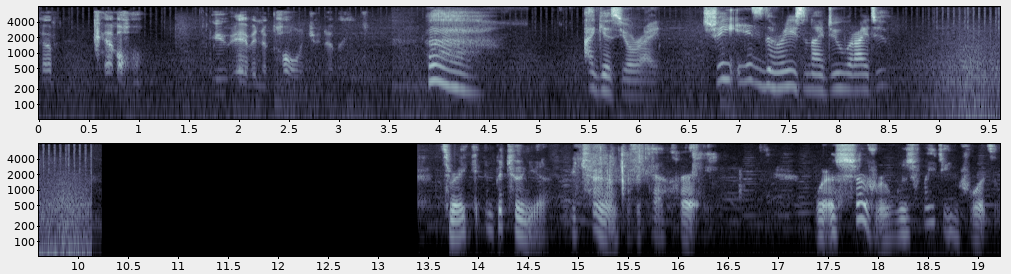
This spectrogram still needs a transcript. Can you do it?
come, come on. You have an apology to me. I guess you're right. She is the reason I do what I do. Thrake and Petunia returned to the cafe, where a server was waiting for them.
